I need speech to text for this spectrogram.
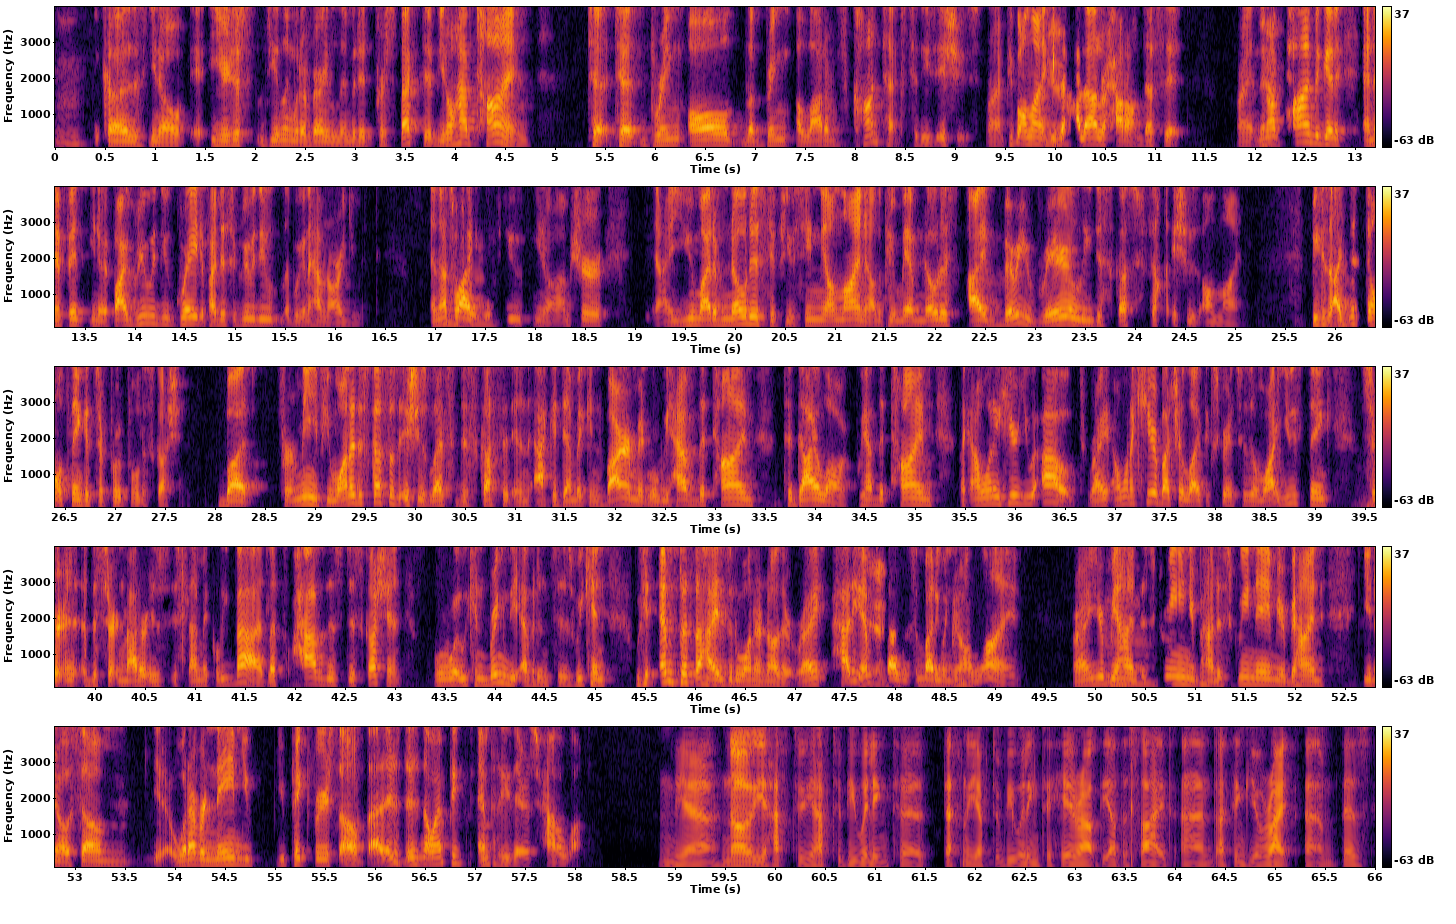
mm. because you know you're just dealing with a very limited perspective. You don't have time to to bring all the bring a lot of context to these issues, right? People online yeah. is it halal or haram? That's it, right? They yeah. don't have time to get it. And if it you know if I agree with you, great. If I disagree with you, we're gonna have an argument. And that's mm. why if you you know I'm sure you might have noticed if you've seen me online, and other people may have noticed, I very rarely discuss fiqh issues online because I mm-hmm. just don't think it's a fruitful discussion. But for me, if you want to discuss those issues, let's discuss it in an academic environment where we have the time to dialogue. We have the time, like I want to hear you out, right? I want to hear about your life experiences and why you think certain the certain matter is Islamically bad. Let's have this discussion where we can bring the evidences we can we can empathize with one another right how do you yeah. empathize with somebody when you're mm-hmm. online right you're behind mm. a screen you're behind a screen name you're behind you know some you know, whatever name you you picked for yourself there's there's no empathy empathy there subhanallah yeah no you have to you have to be willing to definitely you have to be willing to hear out the other side and i think you're right um, there's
